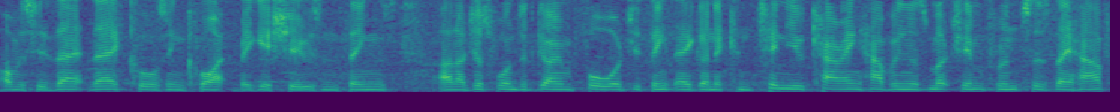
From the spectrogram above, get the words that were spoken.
obviously they're, they're causing quite big issues and things. And I just wondered going forward, do you think they're going to continue carrying, having as much influence as they have?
